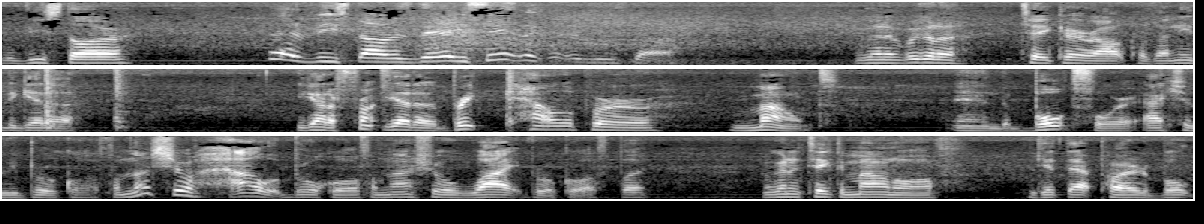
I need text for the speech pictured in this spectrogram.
the V-Star that V Star is there. You see it? Look at the V Star. We're gonna we're gonna take her out because I need to get a. You got a front. You got a brake caliper mount, and the bolt for it actually broke off. I'm not sure how it broke off. I'm not sure why it broke off, but we're gonna take the mount off, get that part of the bolt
